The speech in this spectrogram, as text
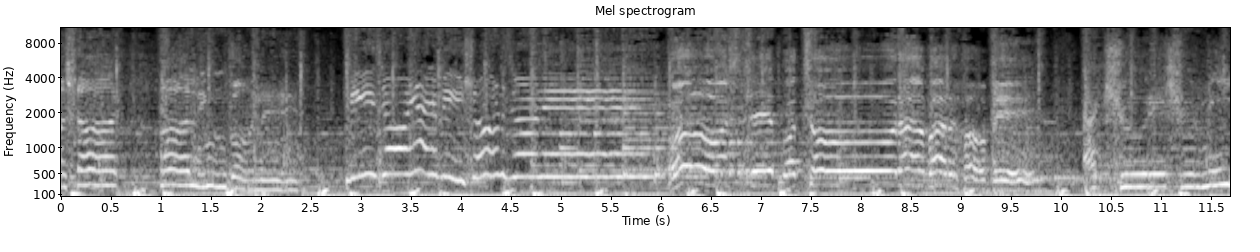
ভালোবাসার আলিঙ্গনে। বিজয়ের বিসর্জনে। ও আসছে বছর আবার হবে। এক সুরে সুর মিলিয়ে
